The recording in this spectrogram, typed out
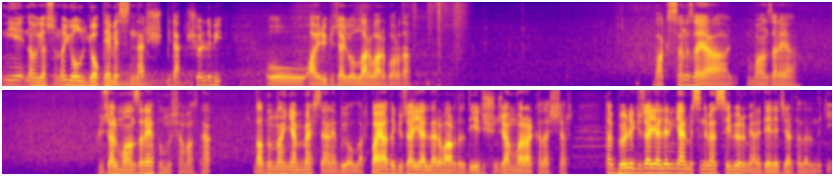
niye navigasyonda yol yok demesinler. Ş- bir dakika şöyle bir o ayrı güzel yollar var bu arada. Baksanıza ya manzaraya. Güzel manzara yapılmış ama. Ha, Tadından yenmez yani bu yollar. Bayağı da güzel yerler vardır diye düşüncem var arkadaşlar. Tabi böyle güzel yerlerin gelmesini ben seviyorum yani DLC haritalarındaki.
